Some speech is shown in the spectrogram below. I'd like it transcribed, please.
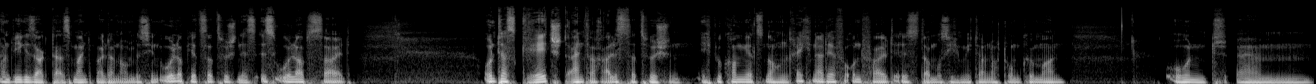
Und wie gesagt, da ist manchmal dann noch ein bisschen Urlaub jetzt dazwischen. Es ist Urlaubszeit. Und das grätscht einfach alles dazwischen. Ich bekomme jetzt noch einen Rechner, der verunfallt ist, da muss ich mich dann noch drum kümmern. Und ähm,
